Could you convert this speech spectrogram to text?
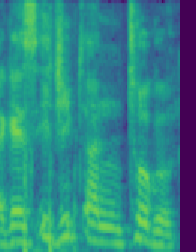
against Egypt and Togo,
